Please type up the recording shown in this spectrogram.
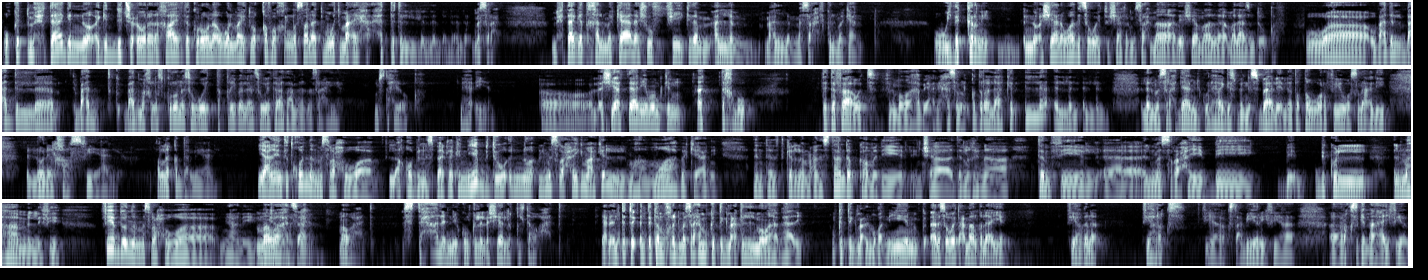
وكنت محتاج إنه اجدد شعور أنا خايف ذا كورونا أول ما يتوقف وأخلص أنا تموت معي حتة ال- ال- ال- المسرح. محتاج أدخل مكان أشوف شيء كذا معلم معلم مسرح في كل مكان. ويذكرني إنه أشياء أنا واجد سويت أشياء في المسرح ما هذه أشياء ما ما لازم توقف. وبعد ال بعد ال بعد بعد ما خلص كورونا سويت تقريبا الآن سويت ثلاث أعمال مسرحية. مستحيل أوقف نهائيا. آه الأشياء الثانية ممكن تخبو. تتفاوت في المواهب يعني حسب القدرة لكن إلا الا الا, إلا المسرح دائما يكون هاجس بالنسبة لي إني أتطور فيه وأصنع لي اللون الخاص فيه يعني. الله يقدرني يعني. يعني أنت تقول إن المسرح هو الأقوى بالنسبة لك لكن يبدو إنه المسرح يجمع كل مواهبك يعني. أنت تتكلم عن stand-up comedy الإنشاد الغناء التمثيل آه، المسرحي. ب... بكل المهام اللي فيه. فيبدو ان المسرح هو يعني ما. واحد سالم ما واحد. استحالة إنه يكون كل الأشياء اللي قلتها واحد. يعني أنت ت... أنت كمخرج مسرحي ممكن تجمع كل المواهب هذه. ممكن تجمع المغنيين ممكن... أنا سويت أعمال غنائية. فيها غناء فيها رقص فيها رقص تعبيري فيها آه، رقص جماعي فيها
